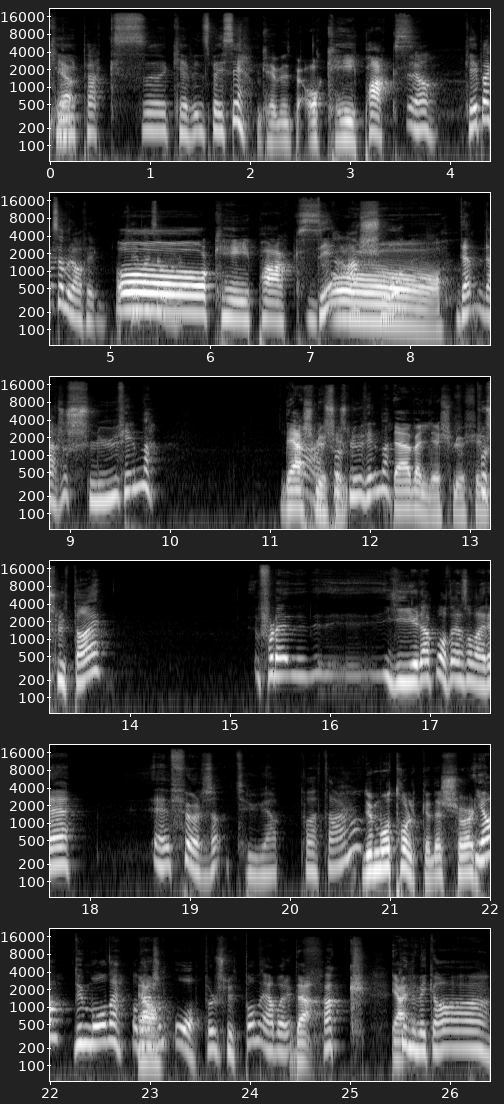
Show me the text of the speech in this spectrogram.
K-Pax eh, Kevin Spacey. Kevin Sp og K-Pax. Ja. K-Pax er bra film. K-Pax er bra film. Å, K-Pax. Det er så- Det, det er så slu film, det. Det er Det er så film. slu film, det. Er veldig slu film. På slutta her For det gir deg på en måte en sånn derre eh, følelse av Tror jeg på dette her nå? Du må tolke det sjøl. Ja, du må det. Og det Ja. er sånn åpen slutt på den. Jeg bare Det Fuck! Jeg- Kunne vi ikke ha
